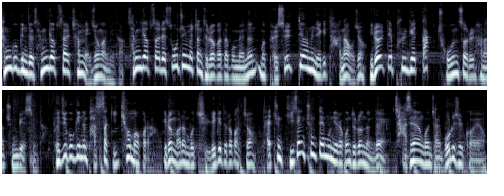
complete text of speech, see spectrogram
한국인들 삼겹살 참 애정합니다. 삼겹살에 소주 몇 잔 들어가다 보면은 뭐 별 쓸데없는 얘기 다 나오죠. 이럴 때 풀기에 딱 좋은 썰을 하나 준비했습니다. 돼지고기는 바싹 익혀 먹어라. 이런 말은 뭐 질리게 들어봤죠. 대충 기생충 때문이라고 들었는데 자세한 건 잘 모르실 거예요.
